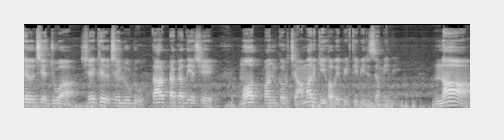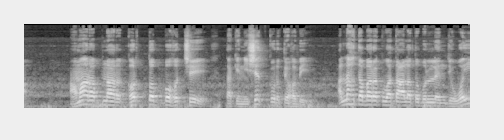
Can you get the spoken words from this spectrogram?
খেলছে জুয়া, সে খেলছে লুডু, তার টাকা দিয়ে সে মদ পান করছে, আমার কি হবে পৃথিবীর জমিনে? না, আমার আপনার কর্তব্য হচ্ছে তাকে নিষেধ করতে হবে। আল্লাহ তাবারক ওয়া তো বললেন যে, ওই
